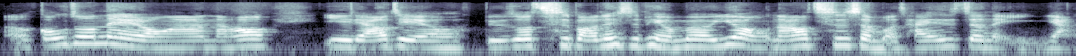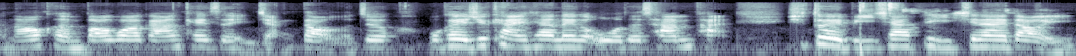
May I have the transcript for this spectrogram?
呃工作内容啊，然后也了解，比如说吃保健食品有没有用，然后吃什么才是真的营养，然后可能包括刚刚 Katherine 讲到的，就我可以去看一下那个我的餐盘，去对比一下自己现在到底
